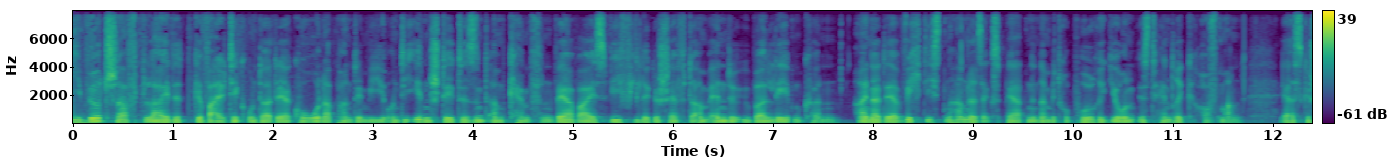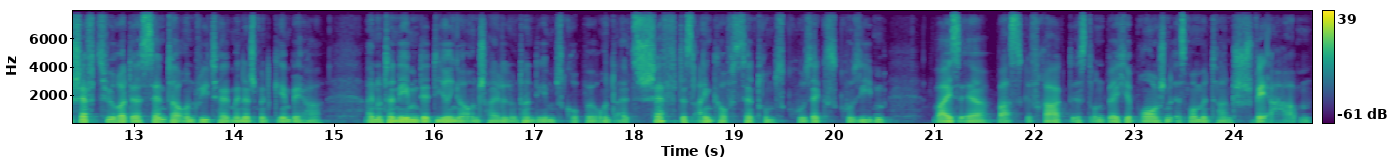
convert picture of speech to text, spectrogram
Die Wirtschaft leidet gewaltig unter der Corona-Pandemie und die Innenstädte sind am Kämpfen. Wer weiß, wie viele Geschäfte am Ende überleben können. Einer der wichtigsten Handelsexperten in der Metropolregion ist Hendrik Hoffmann. Er ist Geschäftsführer der Center und Retail Management GmbH, ein Unternehmen der Dieringer und Scheidel Unternehmensgruppe und als Chef des Einkaufszentrums Q6, Q7 weiß er, was gefragt ist und welche Branchen es momentan schwer haben.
